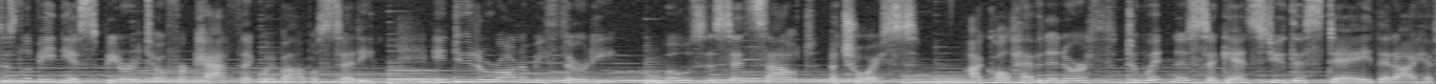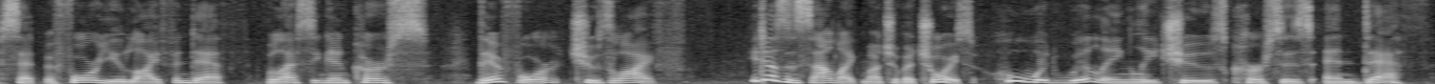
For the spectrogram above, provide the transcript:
This is Lavinia Spirito for Catholic Way Bible Study. In Deuteronomy 30, Moses sets out a choice. I call heaven and earth to witness against you this day that I have set before you life and death, blessing and curse. Therefore, choose life. It doesn't sound like much of a choice. Who would willingly choose curses and death?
